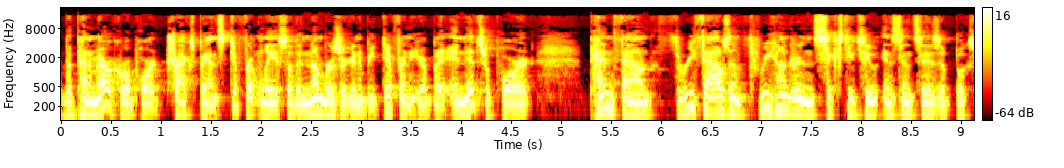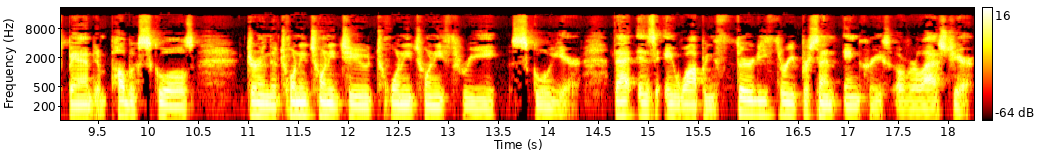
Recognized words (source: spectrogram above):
the PEN America report tracks bans differently, so the numbers are going to be different here. But in its report, PEN found 3,362 instances of books banned in public schools during the 2022 2023 school year. That is a whopping 33% increase over last year.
